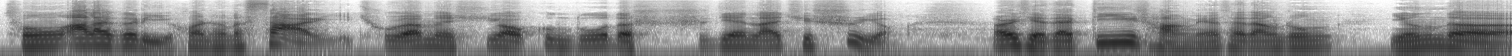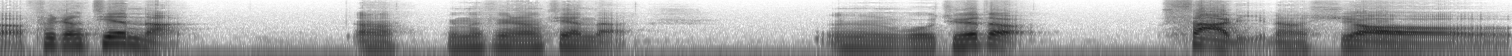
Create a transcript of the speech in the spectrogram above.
从阿莱格里换成了萨里，球员们需要更多的时间来去适应。而且在第一场联赛当中赢得非常艰难，啊，赢得非常艰难。嗯，我觉得萨里呢需要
